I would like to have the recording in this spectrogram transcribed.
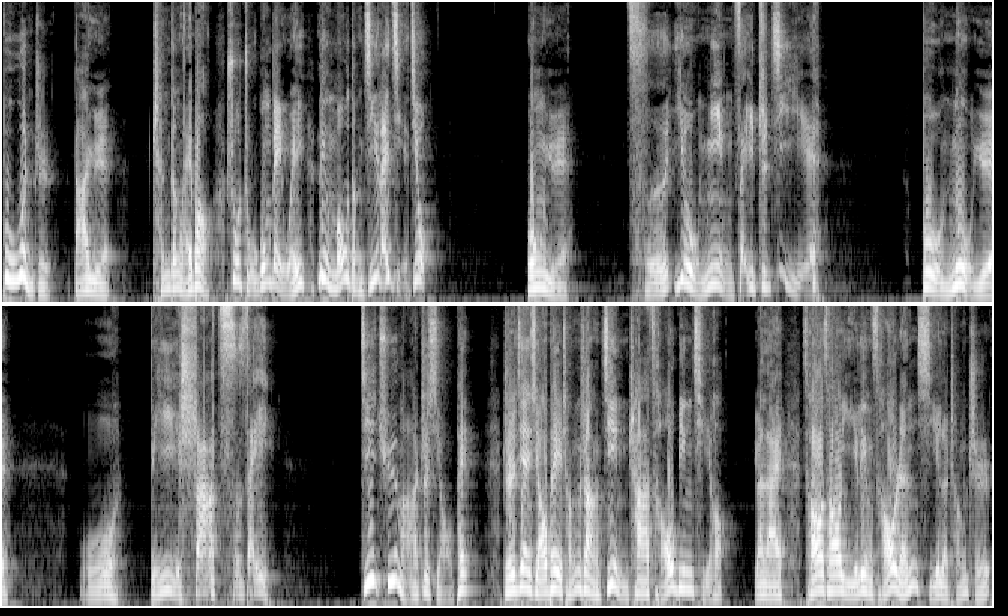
布问之，答曰：“陈登来报，说主公被围，令某等急来解救。”公曰。此又宁贼之计也。不怒曰：“吾必杀此贼。”即驱马至小沛，只见小沛城上尽插曹兵旗号。原来曹操已令曹仁袭了城池，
